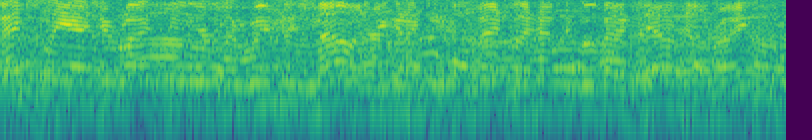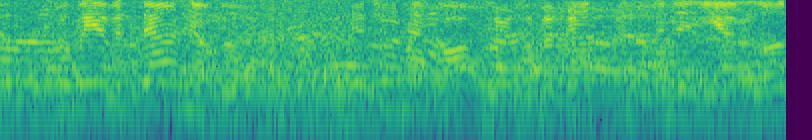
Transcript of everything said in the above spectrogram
Eventually, as you ride through the ridge of the mountain, you're going to eventually have to go back downhill, right? So we have a downhill mode. This one has all sorts of adjustments in it. You have low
